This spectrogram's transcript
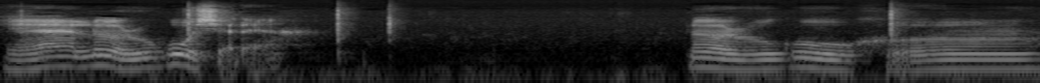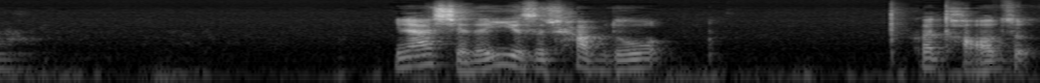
耶，乐如故写的呀。乐如故和你俩写的意思差不多，和桃子，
